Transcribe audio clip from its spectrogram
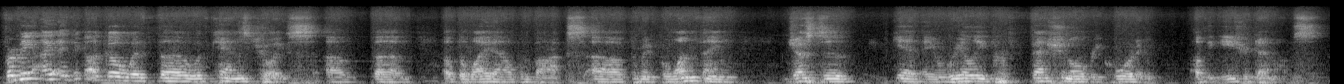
For me, I, I think I'll go with uh, with Ken's choice of um, of the White Album box. Uh, for me, for one thing, just to get a really professional recording of the Esher demos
